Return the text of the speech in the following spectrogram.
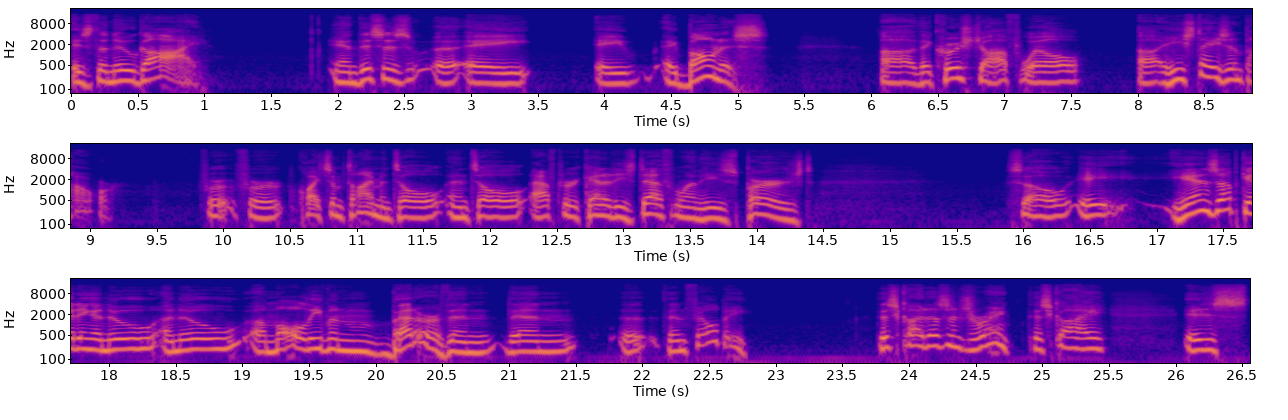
is the new guy, and this is uh, a a a bonus uh, that Khrushchev will uh, he stays in power for for quite some time until until after Kennedy's death when he's purged. So he he ends up getting a new a new a mold even better than than uh, than Philby. This guy doesn't drink. This guy is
